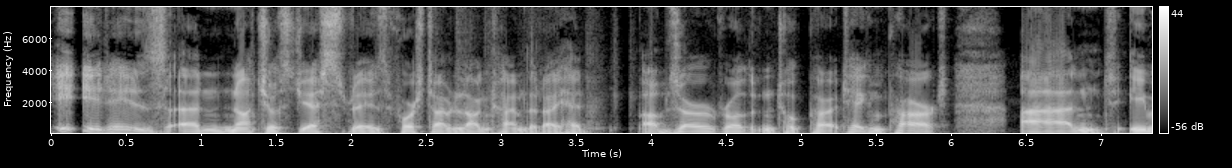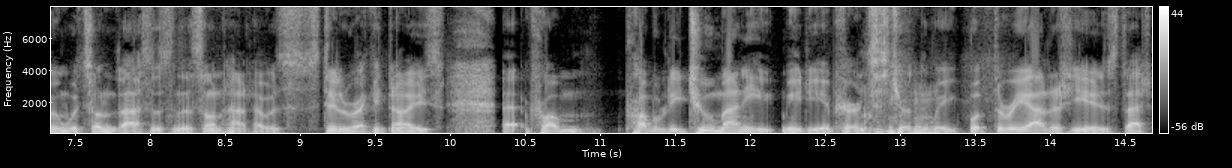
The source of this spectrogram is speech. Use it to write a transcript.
It, it is, and not just yesterday. It's the first time in a long time that I had observed rather than took part, taken part. And even with sunglasses and a sun hat, I was still recognised uh, from probably too many media appearances during the week. But the reality is that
